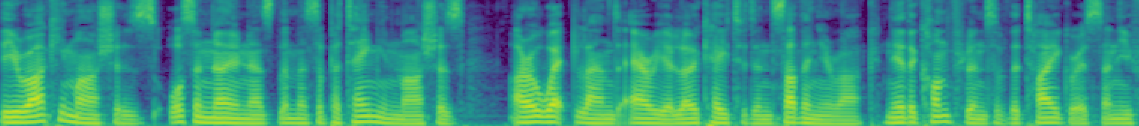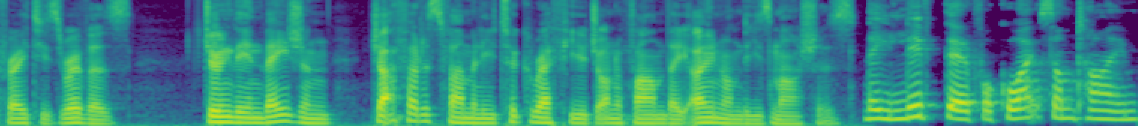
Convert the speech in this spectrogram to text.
The Iraqi marshes, also known as the Mesopotamian marshes, are a wetland area located in southern Iraq near the confluence of the Tigris and Euphrates rivers. During the invasion, Ja'far's family took refuge on a farm they own on these marshes. They lived there for quite some time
